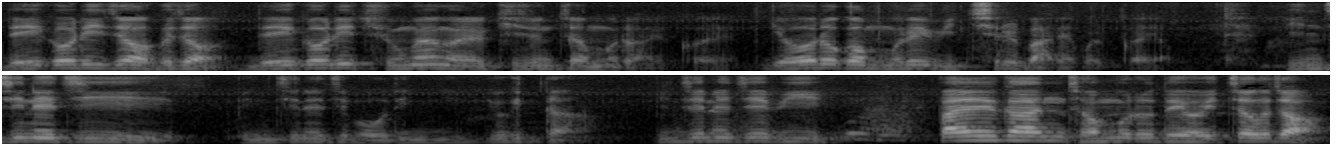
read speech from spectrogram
네거리죠. 그죠? 네거리 중앙을 기준점으로 할 거예요. 여러 건물의 위치를 말해 볼 거예요. 민진의 집, 민진의 집 어디 있니? 여기 있다. 민진의 집위 빨간 점으로 되어 있죠. 그죠?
